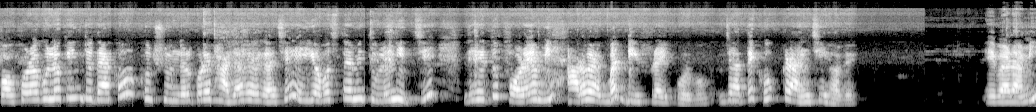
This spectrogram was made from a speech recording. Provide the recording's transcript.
পকোড়াগুলো কিন্তু দেখো খুব সুন্দর করে ভাজা হয়ে গেছে। এই অবস্থায় আমি তুলে নিচ্ছি। যেহেতু পরে আমি আরও একবার ডিপ ফ্রাই করব, যাতে খুব ক্রাঞ্চি হবে। এবার আমি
